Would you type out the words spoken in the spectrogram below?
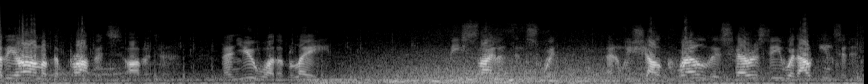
are the arm of the prophets, Arbiter, and you are the blade. Be silent and swift, and we shall quell this heresy without incident.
